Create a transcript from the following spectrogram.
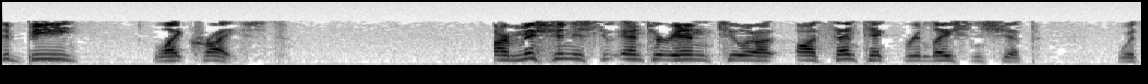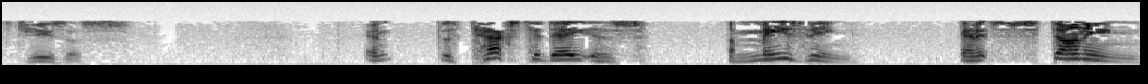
to be like Christ. Our mission is to enter into an authentic relationship with Jesus. And the text today is amazing and it's stunning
